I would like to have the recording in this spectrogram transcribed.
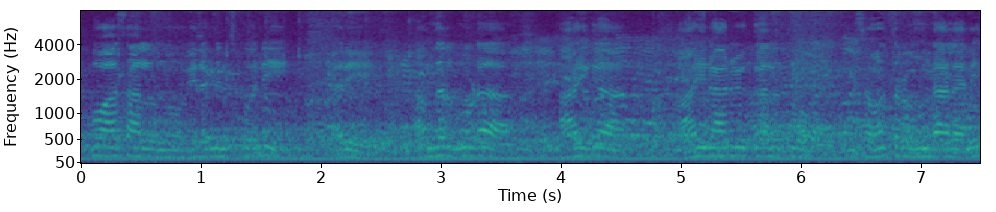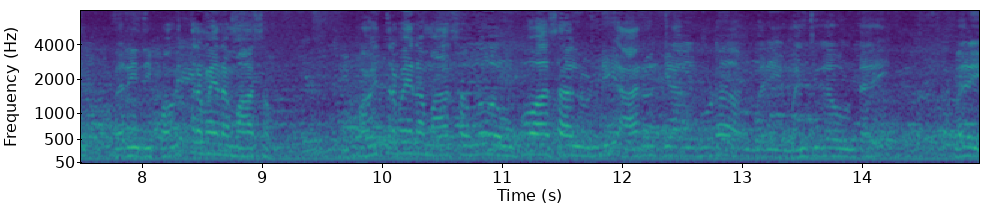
ఉపవాసాలను విరమించుకొని మరి అందరూ కూడా హాయిగా ఆయురారోగ్యాలతో ఈ సంవత్సరం ఉండాలని మరి ఇది పవిత్రమైన మాసం. ఈ పవిత్రమైన మాసంలో ఉపవాసాలు ఉండి ఆరోగ్యాలు కూడా మరి మంచిగా ఉంటాయి. మరి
